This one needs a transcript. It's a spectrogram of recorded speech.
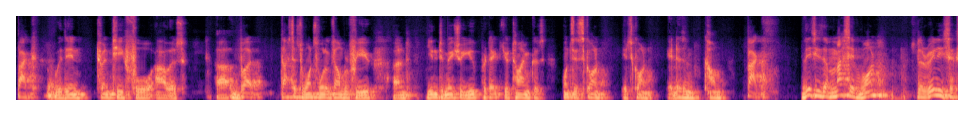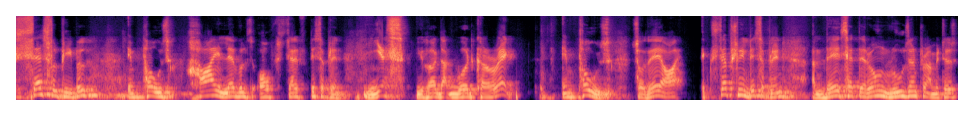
back within 24 hours. Uh, but that's just one small example for you, and you need to make sure you protect your time because once it's gone, it's gone. It doesn't come back. This is a massive one. The really successful people impose high levels of self discipline. Yes, you heard that word correct. Impose. So they are exceptionally disciplined and they set their own rules and parameters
